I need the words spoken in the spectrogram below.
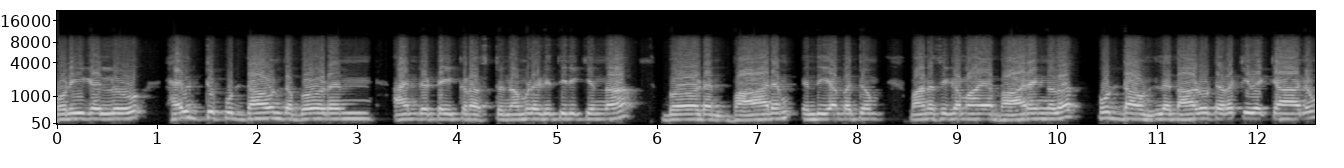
horegallu help to put down the burden and take rest നമ്മൾ എടുത്തിരിക്കുന്ന ബേർഡൻ ഭാരം എന്ത് ചെയ്യാൻ പറ്റും? മാനസികമായ ഭാരങ്ങൾ പുട്ട് ഡൗൺ അല്ലെ താഴോട്ട് ഇറക്കി വെക്കാനും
